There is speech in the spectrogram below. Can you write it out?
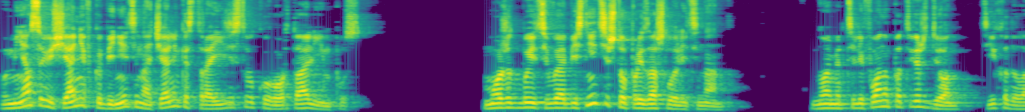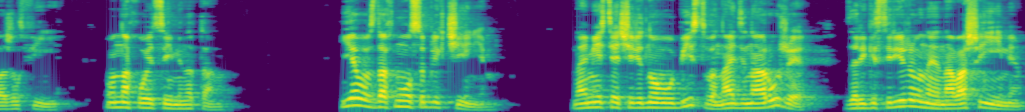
«У меня совещание в кабинете начальника строительства курорта «Олимпус». «Может быть, вы объясните, что произошло, лейтенант?» «Номер телефона подтвержден», – тихо доложил Финни. «Он находится именно там». Ева вздохнула с облегчением. На месте очередного убийства найдено оружие, зарегистрированное на ваше имя.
